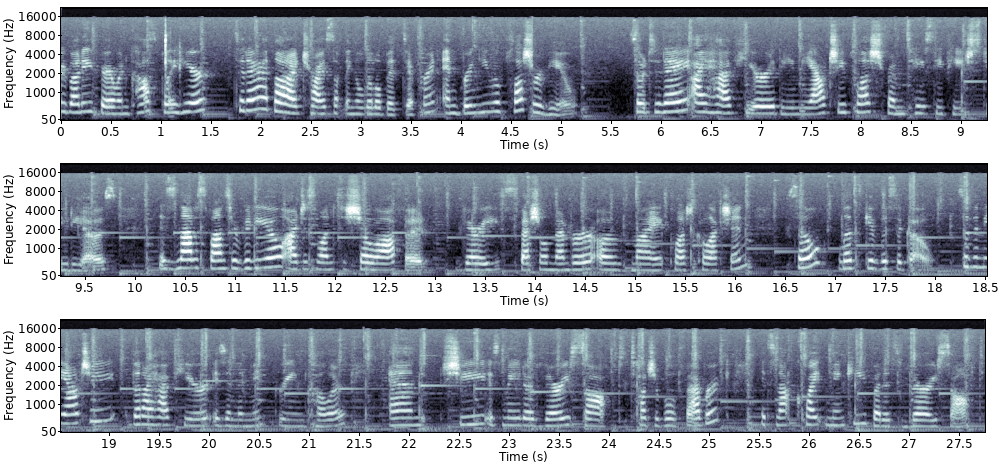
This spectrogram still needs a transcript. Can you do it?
everybody, Fairwind Cosplay here. Today I thought I'd try something a little bit different and bring you a plush review. So today I have here the Meowchi plush from Tasty Peach Studios. This is not a sponsored video, I just wanted to show off a very special member of my plush collection. So let's give this a go. So the Meowchi that I have here is in the mint green color and she is made of very soft touchable fabric. It's not quite minky but it's very soft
